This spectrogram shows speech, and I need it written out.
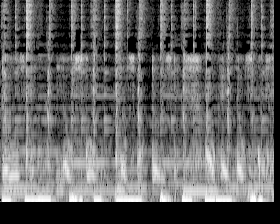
Thursday, no school. No school Thursday. Okay, no school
